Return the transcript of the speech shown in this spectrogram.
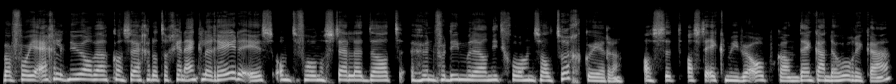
Waarvoor je eigenlijk nu al wel kan zeggen dat er geen enkele reden is om te veronderstellen dat hun verdienmodel niet gewoon zal terugkeren als, het, als de economie weer open kan. Denk aan de horeca.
